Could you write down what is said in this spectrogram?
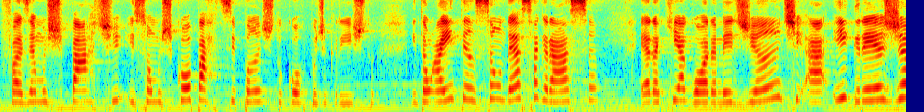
fazemos parte e somos coparticipantes do corpo de Cristo. Então, a intenção dessa graça era que agora, mediante a igreja,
